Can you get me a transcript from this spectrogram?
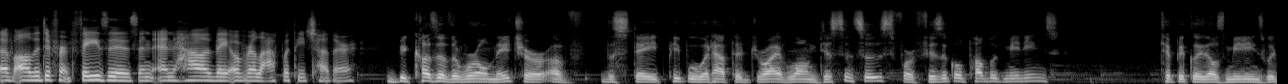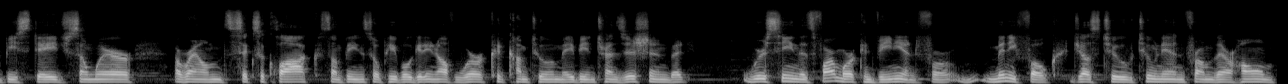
of all the different phases and, and how they overlap with each other. Because of the rural nature of the state, people would have to drive long distances for physical public meetings. Typically, those meetings would be staged somewhere around six o'clock, something so people getting off work could come to them, maybe in transition. But we're seeing it's far more convenient for many folk just to tune in from their home.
